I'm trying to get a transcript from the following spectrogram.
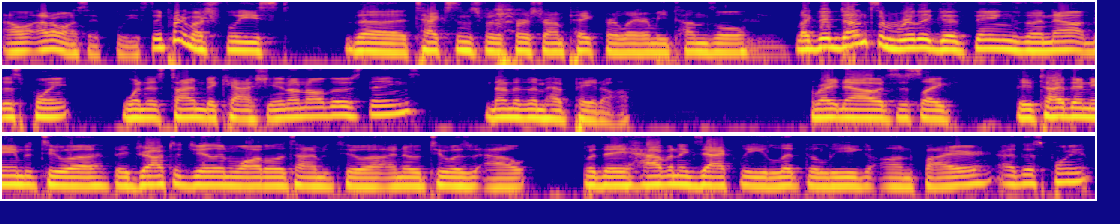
i don't, don't want to say fleeced. They pretty much fleeced the texans for the first round pick for Laremy Tunsil. Mm-hmm. Like they've done some really good things and then now at this point when it's time to cash in on all those things none of them have paid off. Right now it's just like they've tied their name to Tua. They drafted Jaylen Waddle a time to Tua. I know Tua's out, but they haven't exactly lit the league on fire at this point.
